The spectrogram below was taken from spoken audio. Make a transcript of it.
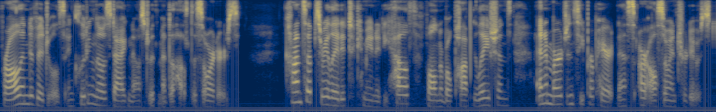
for all individuals, including those diagnosed with mental health disorders. Concepts related to community health, vulnerable populations, and emergency preparedness are also introduced.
